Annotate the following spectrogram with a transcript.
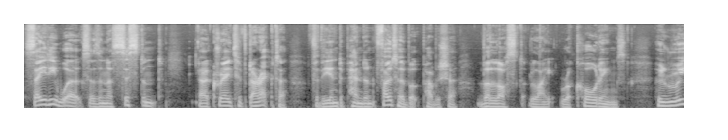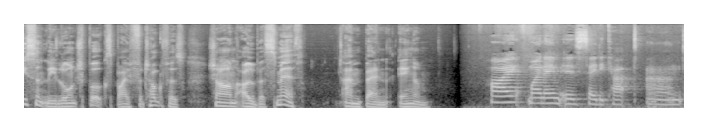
Sadie works as an assistant uh, creative director for the independent photo book publisher The Lost Light Recordings, who recently launched books by photographers Sean Ober Smith and Ben Ingham. Hi, my name is Sadie Catt, and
